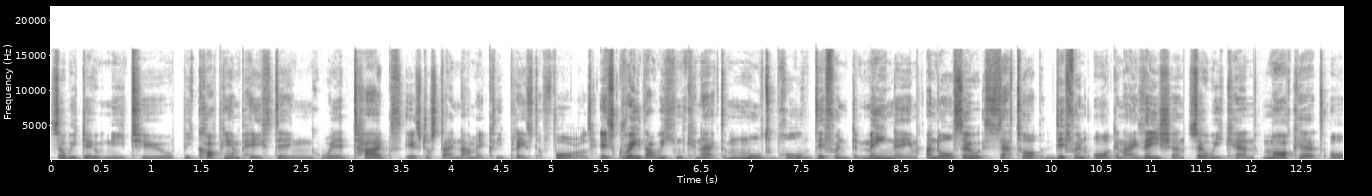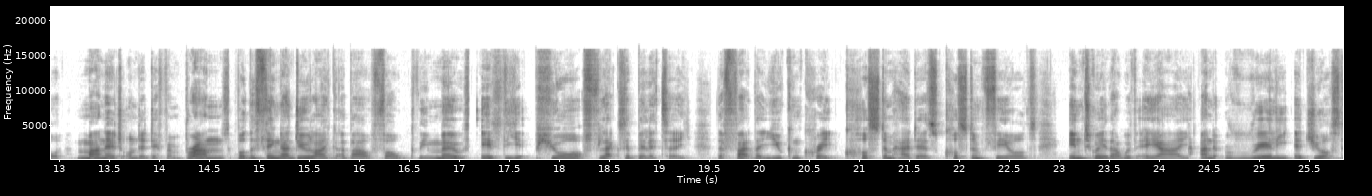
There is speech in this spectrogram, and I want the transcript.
so we don't need to be copy and pasting with tags. It's just dynamically placed for us. It's great that we can connect multiple different domain names and also set up different different organizations so we can market or manage under different brands. But the thing I do like about Folk the most is the pure flexibility. The fact that you can create custom headers, custom fields, integrate that with AI, and really adjust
